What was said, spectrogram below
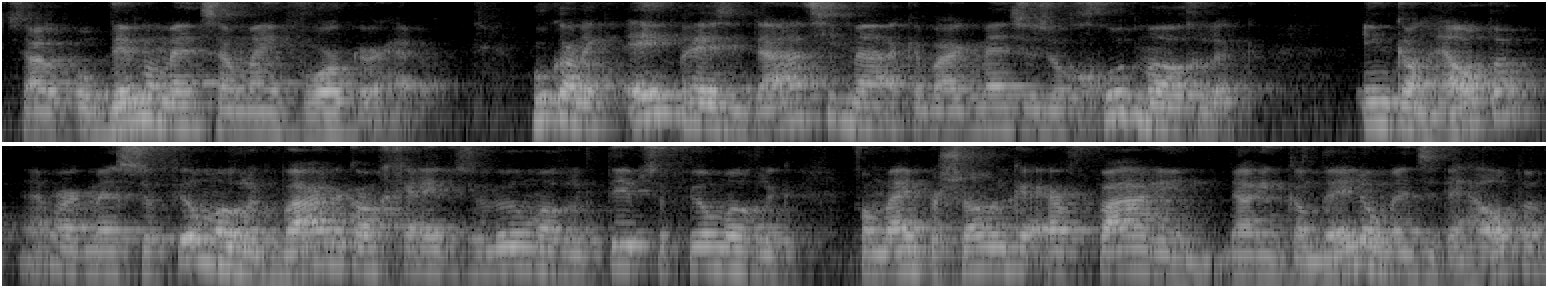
Zou ik op dit moment zou mijn voorkeur hebben. Hoe kan ik één presentatie maken waar ik mensen zo goed mogelijk in kan helpen, hè, waar ik mensen zoveel mogelijk waarde kan geven, zoveel mogelijk tips, zoveel mogelijk van mijn persoonlijke ervaring daarin kan delen om mensen te helpen.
